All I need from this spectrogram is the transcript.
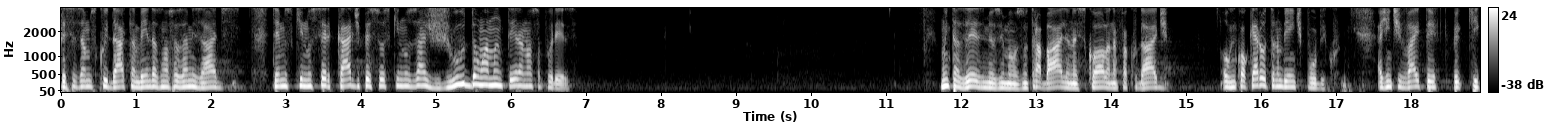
Precisamos cuidar também das nossas amizades. Temos que nos cercar de pessoas que nos ajudam a manter a nossa pureza. Muitas vezes, meus irmãos, no trabalho, na escola, na faculdade, ou em qualquer outro ambiente público, a gente vai ter que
